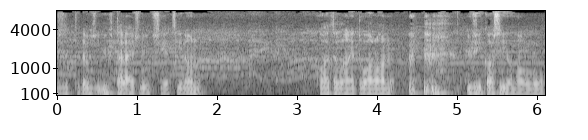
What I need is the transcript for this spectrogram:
sitten tämmöisiä yhtäläisyyksiä, että siinä on, kun ajatellaan, niin tuolla on 98 on ollut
